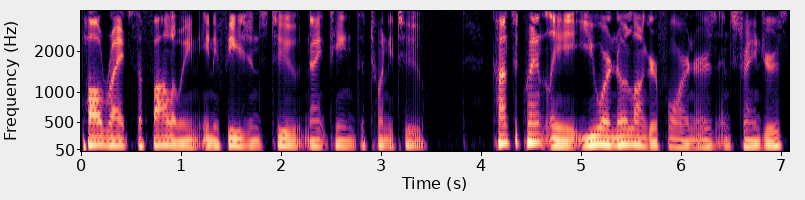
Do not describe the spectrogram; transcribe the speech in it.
Paul writes the following in Ephesians 2 19 to 22. Consequently, you are no longer foreigners and strangers,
